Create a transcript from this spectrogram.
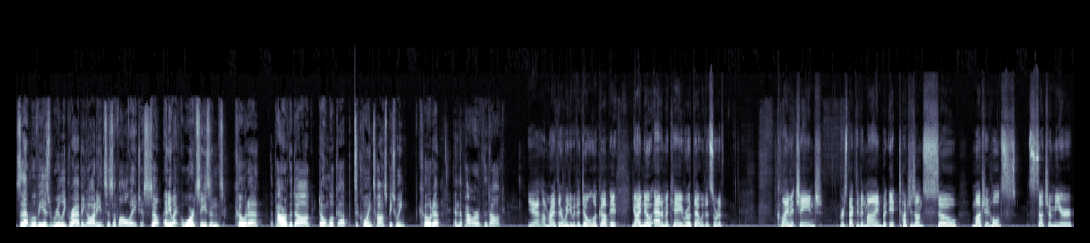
So that movie is really grabbing audiences of all ages. So anyway, award seasons, Coda, The Power of the Dog, Don't Look Up. It's a coin toss between Coda and The Power of the Dog. Yeah, I'm right there with you with it. Don't look up. It, you know, I know Adam McKay wrote that with a sort of climate change perspective in mind, but it touches on so much. It holds such a mirror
